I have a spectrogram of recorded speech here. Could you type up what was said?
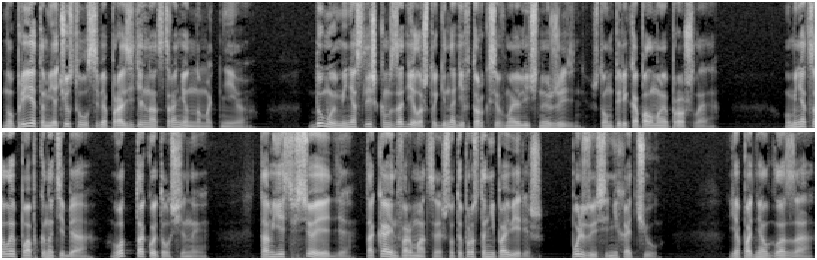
но при этом я чувствовал себя поразительно отстраненным от нее. Думаю, меня слишком задело, что Геннадий вторгся в мою личную жизнь, что он перекопал мое прошлое. У меня целая папка на тебя. Вот такой толщины. Там есть все, Эдди. Такая информация, что ты просто не поверишь. Пользуйся не хочу. Я поднял глаза.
